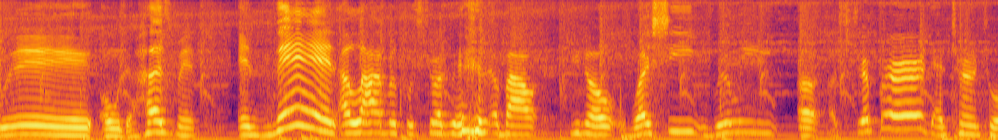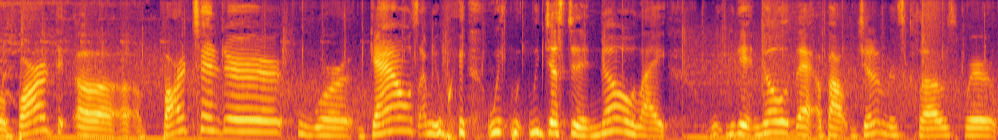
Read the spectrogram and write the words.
way older husband. And then a lot of us were struggling about, you know, was she really a, a stripper that turned to a bar uh, a bartender who wore gowns? I mean, we we, we just didn't know. Like, we, didn't know that about gentlemen's clubs where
